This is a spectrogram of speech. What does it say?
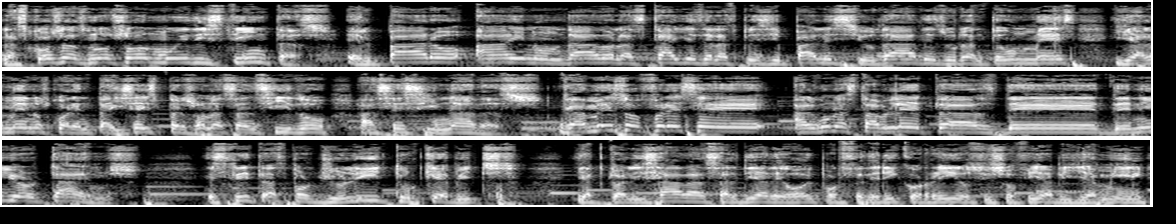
las cosas no son muy distintas. El paro ha inundado las calles de las principales ciudades durante un mes y al menos 46 personas han sido asesinadas. Gámez ofrece algunas tabletas de The New York Times, escritas por Julie Turkevich y actualizadas al día de hoy por Federico Ríos y Sofía Villamil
